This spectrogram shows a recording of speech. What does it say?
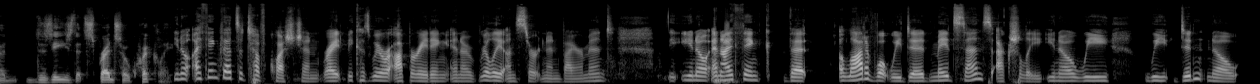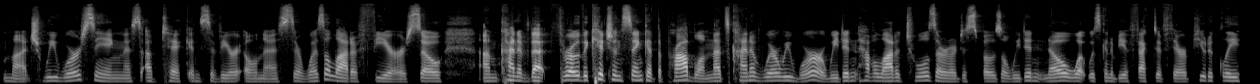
uh, disease that spread so quickly? You know, I think that's a tough question, right? Because we were operating in a really uncertain environment. You know, and I think that a lot of what we did made sense actually you know we we didn't know much. We were seeing this uptick in severe illness. There was a lot of fear. So um, kind of that throw the kitchen sink at the problem that's kind of where we were. We didn't have a lot of tools at our disposal. We didn't know what was going to be effective therapeutically.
